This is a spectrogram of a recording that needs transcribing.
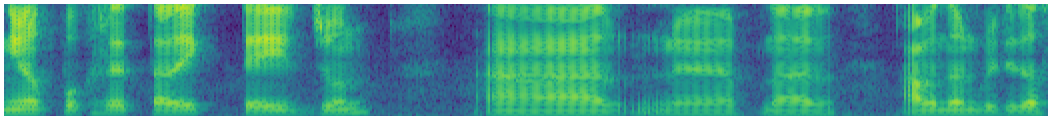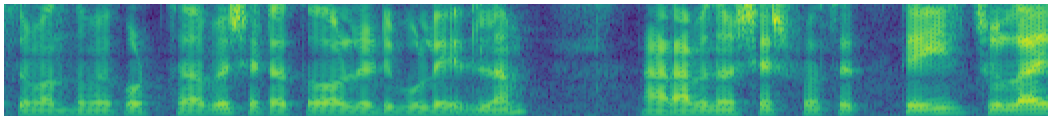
নিয়োগ প্রকাশের তারিখ তেইশ জুন আর আপনার আবেদন ব্রিটিশ অফিসের মাধ্যমে করতে হবে, সেটা তো অলরেডি বলেই দিলাম। আর আবেদন শেষ হচ্ছে তেইশ জুলাই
